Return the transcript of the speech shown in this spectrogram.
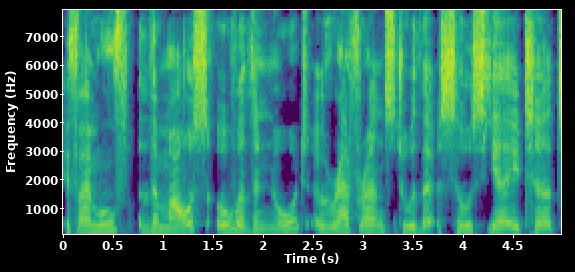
If I move the mouse over the node, a reference to the associated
